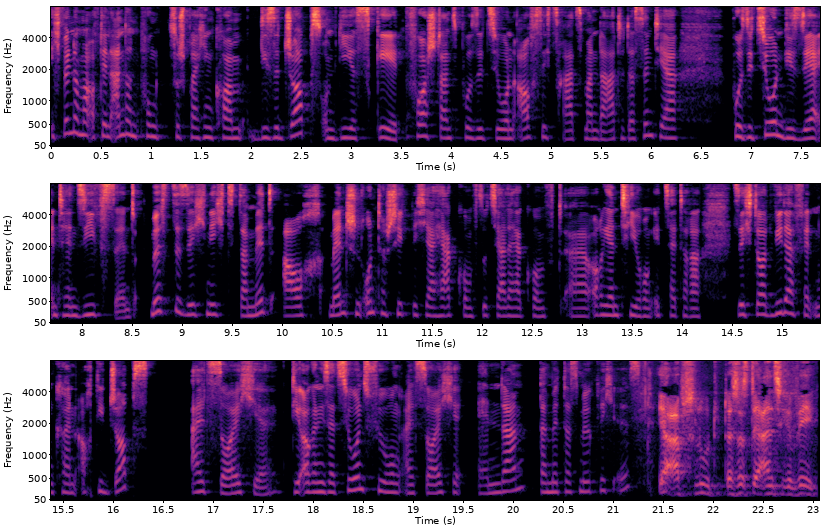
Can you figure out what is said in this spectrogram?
ich will nochmal auf den anderen Punkt zu sprechen kommen. Diese Jobs, um die es geht, Vorstandspositionen, Aufsichtsratsmandate, das sind ja Positionen, die sehr intensiv sind. Müsste sich nicht damit auch Menschen unterschiedlicher Herkunft, sozialer Herkunft, äh, Orientierung etc. sich dort wiederfinden können, auch die Jobs als solche, die Organisationsführung als solche ändern, damit das möglich ist? Ja, absolut. Das ist der einzige Weg.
